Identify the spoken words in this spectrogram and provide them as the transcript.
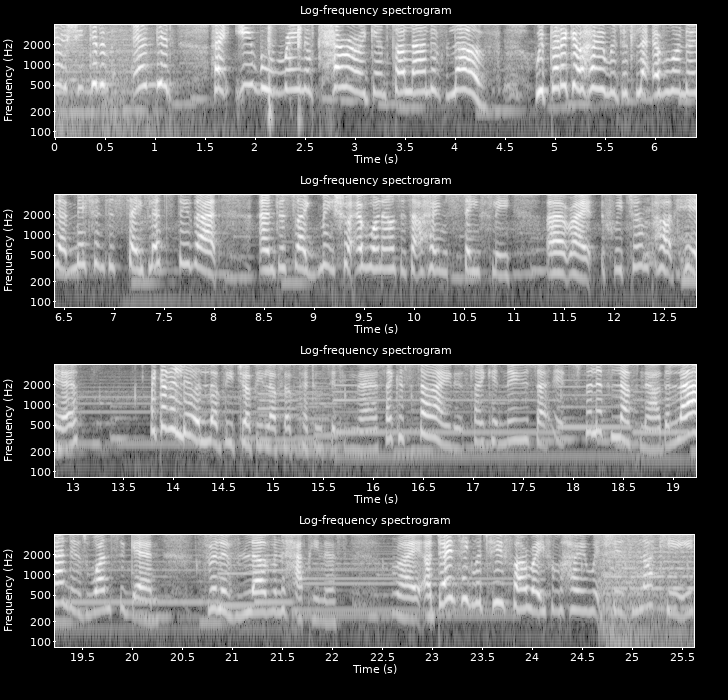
it. She could have ended her evil reign of terror against our land of love. We better go home and just let everyone know that Mittens is safe. Let's do that. And just like make sure everyone else is at home safely. Uh, right, if we jump up here... I got a little lovely jubbly love love petal sitting there. It's like a sign. It's like it knows that it's full of love now. The land is once again full of love and happiness. Right, I don't think we're too far away from home, which is lucky.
